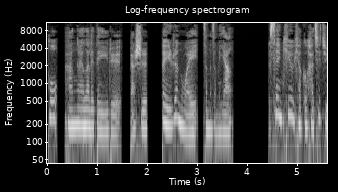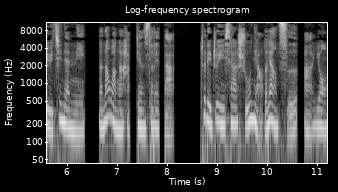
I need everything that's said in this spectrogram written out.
托 a 埃勒的德一略表示被认为怎么怎么样。Thank you. 这个哈七句纪念你。那那王这里注意一下属鸟的量词啊，用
